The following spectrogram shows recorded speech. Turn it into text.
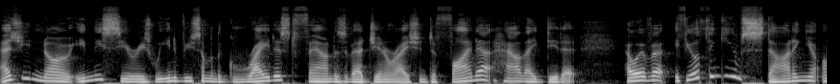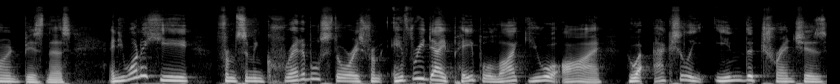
As you know, in this series, we interview some of the greatest founders of our generation to find out how they did it. However, if you're thinking of starting your own business and you want to hear from some incredible stories from everyday people like you or I who are actually in the trenches,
